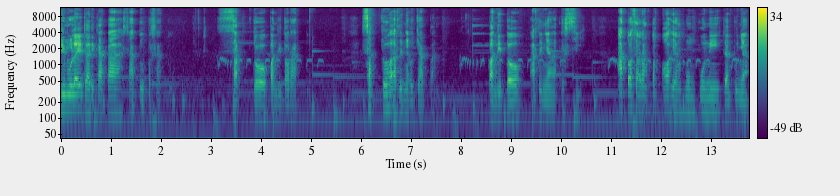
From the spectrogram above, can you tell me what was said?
Dimulai dari kata satu persatu. Sabdo Pandito Ratu. Sabdo artinya ucapan. Pandito artinya resi atau seorang tokoh yang mumpuni dan punya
